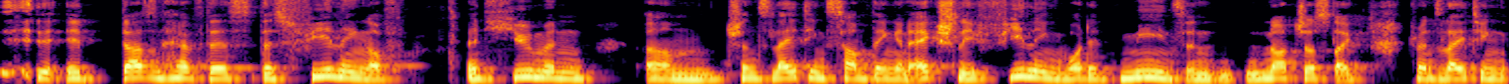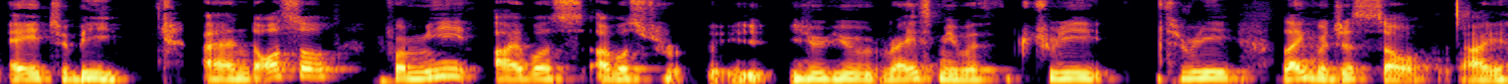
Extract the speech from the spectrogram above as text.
it, it doesn't have this this feeling of a human um, translating something and actually feeling what it means and not just like translating A to B. And also for me, I was, I was, you, you raised me with three, three languages. So I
